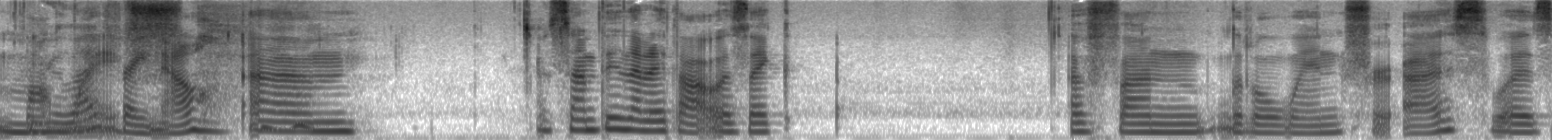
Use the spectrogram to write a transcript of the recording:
mom your life, life right now. um, something that I thought was like a fun little win for us was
